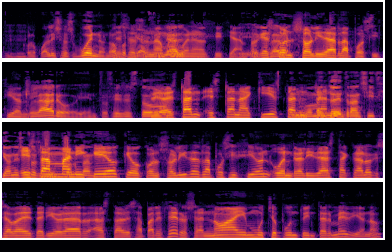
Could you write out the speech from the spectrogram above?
Con lo cual eso es bueno, ¿no? Eso es una muy buena noticia. Eh, porque es consolidar la posición. Claro, entonces esto... Pero están, están aquí, están... En un momento de transición esto es tan maniqueo que o consolidas la posición o en realidad está claro que se va a deteriorar hasta desaparecer. O sea, no hay mucho punto intermedio, ¿no?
